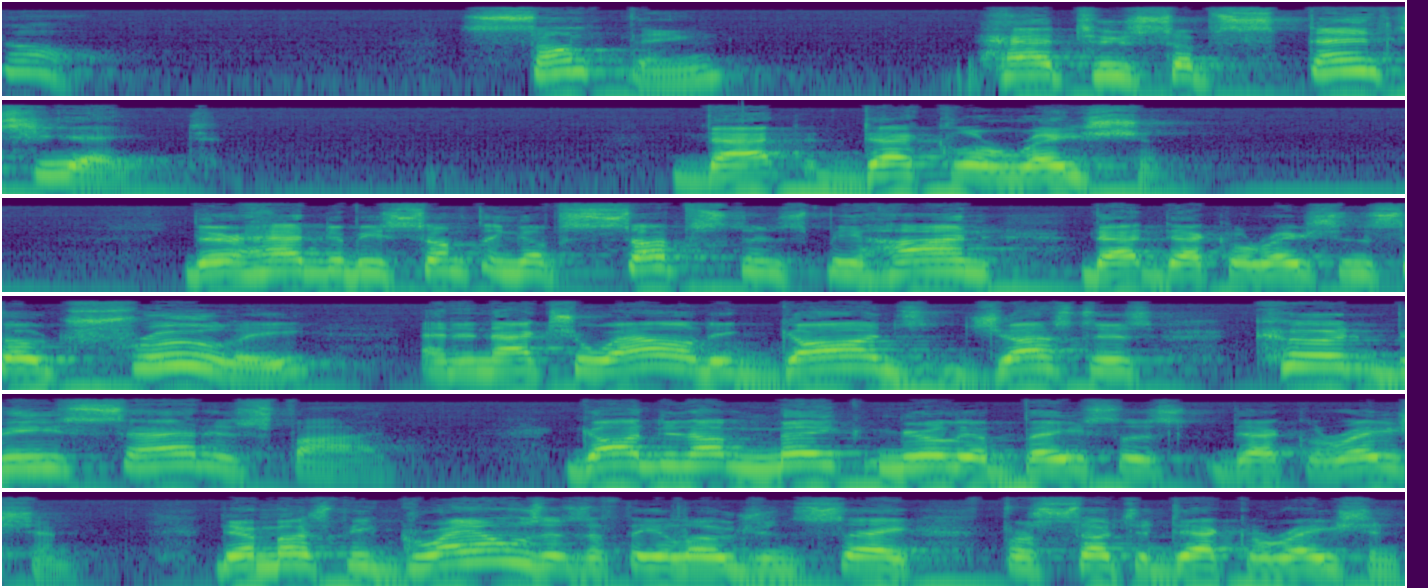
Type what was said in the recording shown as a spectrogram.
No something had to substantiate that declaration. There had to be something of substance behind that declaration. So truly, and in actuality, God's justice could be satisfied. God did not make merely a baseless declaration. There must be grounds, as the theologians say, for such a declaration.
